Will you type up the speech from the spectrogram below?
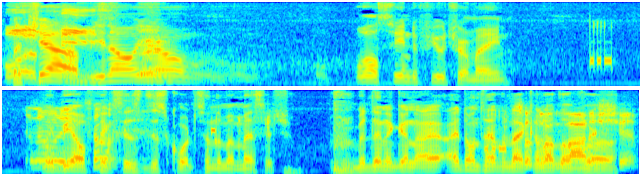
What But yeah, beast, you know, you know, we'll see in the future, man. Maybe I'll fix his Discord, send him a message. but then again, I, I don't have like Took a lot, of, uh, shit,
